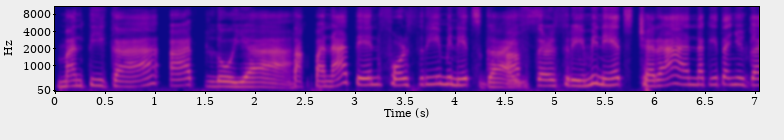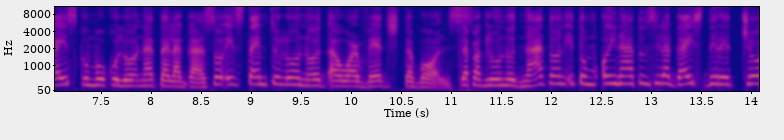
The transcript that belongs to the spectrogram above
mantika at loya. Takpan natin for 3 minutes guys. After 3 minutes, charan, nakita nyo guys kumukulo na talaga. So it's time to lunod our vegetables. Sa paglunod naton, itumoy naton sila guys diretso.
